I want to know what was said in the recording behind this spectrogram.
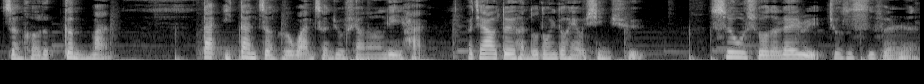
整合的更慢，但一旦整合完成就相当厉害，而且要对很多东西都很有兴趣。事务所的 Larry 就是四分人，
